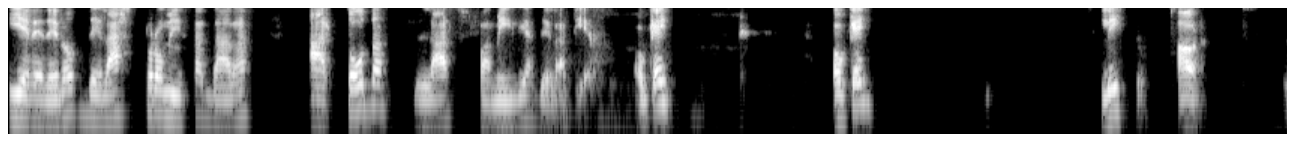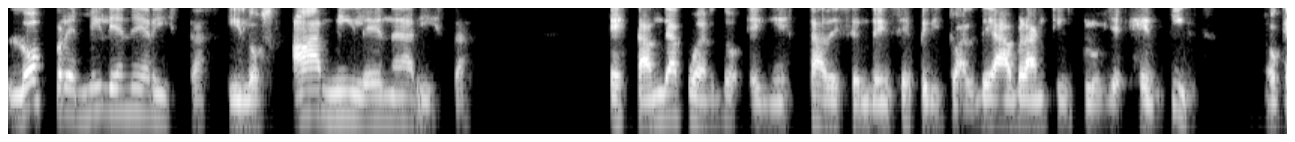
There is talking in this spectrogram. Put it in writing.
y herederos de las promesas dadas a todas las familias de la tierra. ¿Ok? ¿Ok? Listo. Ahora, los premilenaristas y los amilenaristas están de acuerdo en esta descendencia espiritual de Abraham que incluye gentiles. ¿Ok?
